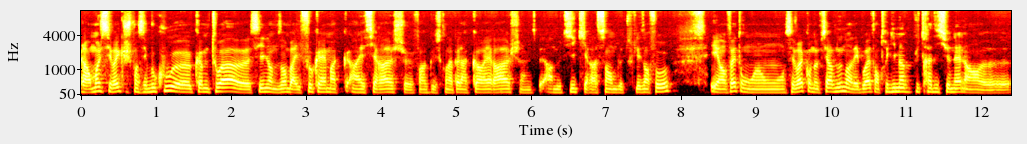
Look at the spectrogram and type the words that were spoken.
Alors moi, c'est vrai que je pensais beaucoup comme toi, Céline, en disant bah, il faut quand même un, SIRH, enfin ce qu'on appelle un corps RH, un, outil qui rassemble toutes les infos. Et en fait, on, c'est vrai qu'on observe nous dans des boîtes entre guillemets un peu plus traditionnelles, hein,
